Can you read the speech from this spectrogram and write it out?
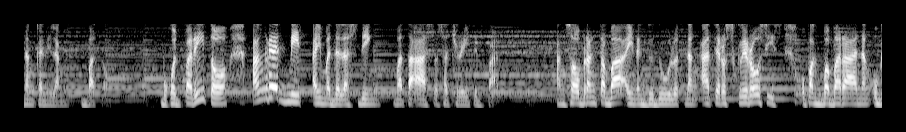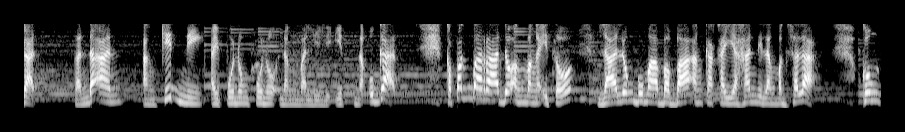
ng kanilang bato. Bukod pa rito, ang red meat ay madalas ding mataas sa saturated fat. Ang sobrang taba ay nagdudulot ng atherosclerosis o pagbabara ng ugat. Tandaan, ang kidney ay punong-puno ng maliliit na ugat Kapag barado ang mga ito, lalong bumababa ang kakayahan nilang magsala. Kung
